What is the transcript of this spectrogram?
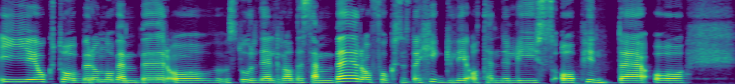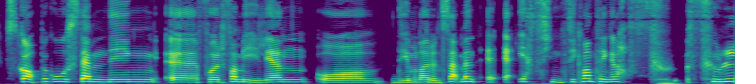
i oktober og november og store deler av desember, og folk syns det er hyggelig å tenne lys og pynte og skape god stemning eh, for familien og de man har rundt seg, men jeg, jeg, jeg syns ikke man trenger å ha full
